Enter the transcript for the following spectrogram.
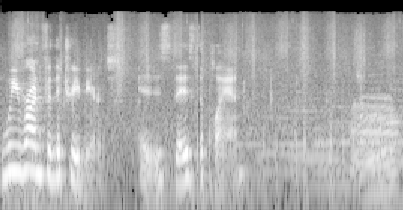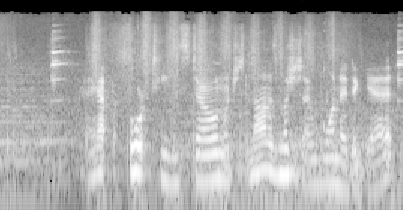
we run for the tree beards. Is is the plan? I got 14 stone, which is not as much as I wanted to get.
